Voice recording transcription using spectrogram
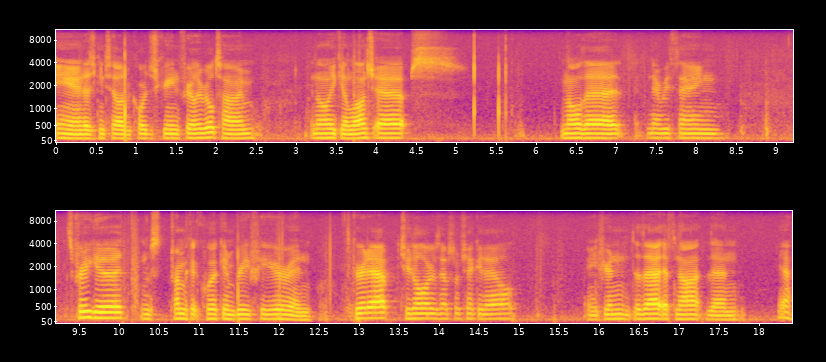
And as you can tell, it records the screen fairly real time. And then you can launch apps and all that and everything. It's pretty good. I'm just trying to make it quick and brief here. And it's a great app. $2 app, so check it out. And if you're into that, if not, then yeah.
